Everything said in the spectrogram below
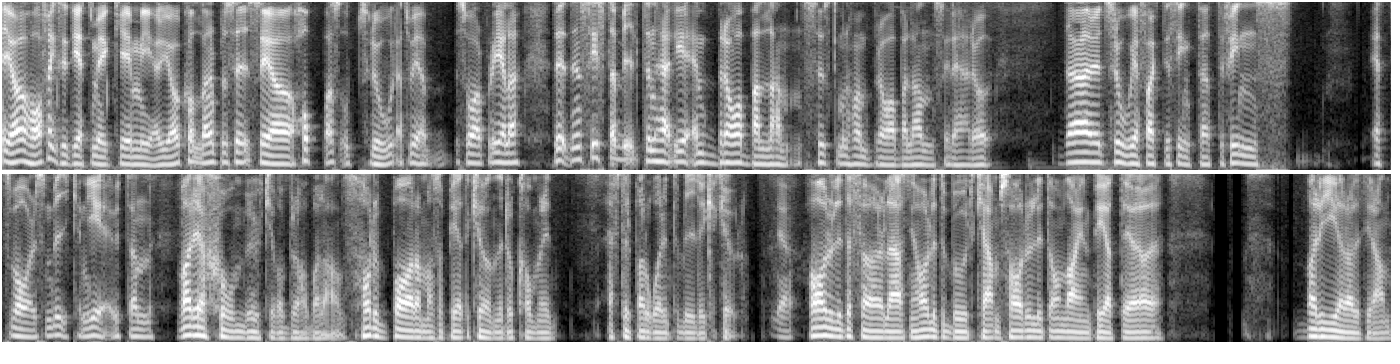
Jag har faktiskt inte jättemycket mer. Jag kollade den precis så jag hoppas och tror att vi har svar på det hela. Den sista biten här är en bra balans. Hur ska man ha en bra balans i det här? Och där tror jag faktiskt inte att det finns ett svar som vi kan ge utan Variation brukar vara bra balans. Har du bara massa PT-kunder då kommer det, efter ett par år inte blir lika kul. Ja. Har du lite föreläsningar, har du lite bootcamps, har du lite online-PT, variera lite grann.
